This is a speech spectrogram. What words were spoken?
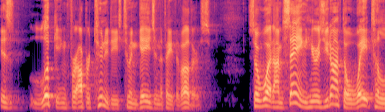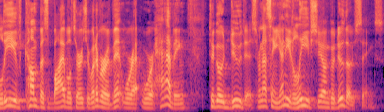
is looking for opportunities to engage in the faith of others. So, what I'm saying here is you don't have to wait to leave Compass Bible Church or whatever event we're, we're having to go do this. We're not saying you need to leave so you can go do those things.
